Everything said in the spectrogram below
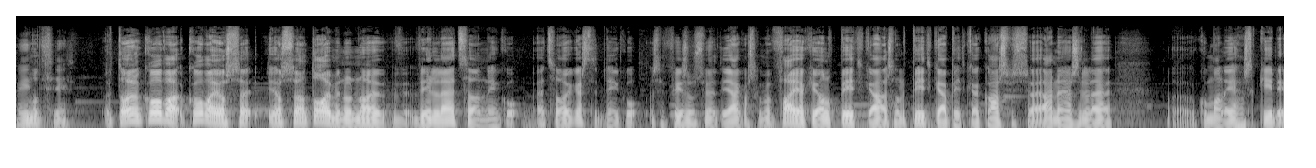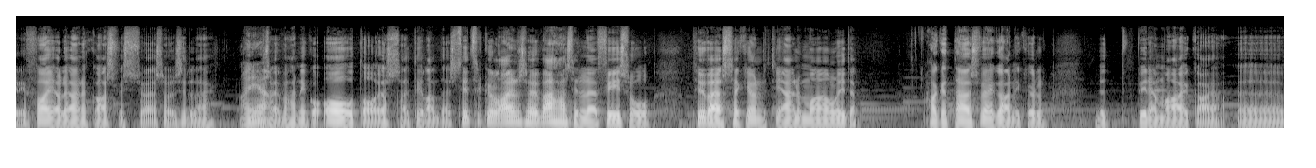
Vitsi. Toi on kova, kova jos, se, jos se on toiminut noin Ville, että se on niinku, että se oikeasti niinku se fisusyönti jää, koska mä faijakin on ollut pitkään, se oli pitkään pitkään kasvissyöjä. Aina jo silleen, kun mä olin ihan skidi, niin faija oli aina kasvissyöjä, se oli silleen Ai jaa. usein vähän niinku outoa jossain tilanteessa. Sitten se kyllä aina söi vähän silleen fisuu. Hyvä, jos sekin on nyt jäänyt. Mä oon ollut itse aika täys vegaani kyllä nyt pidemmän aikaa. Ja, öö,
